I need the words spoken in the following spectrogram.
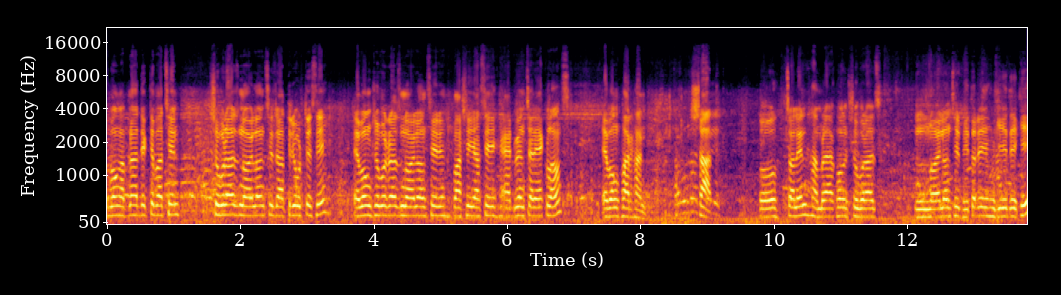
এবং আপনারা দেখতে পাচ্ছেন শুভরাজ নয় লঞ্চে যাত্রী উঠতেছে এবং শুভরাজ নয় লঞ্চের পাশেই আছে অ্যাডভেঞ্চার এক লঞ্চ এবং ফারহান সাত। তো চলেন, আমরা এখন শুভরাজ নয় লঞ্চের ভিতরে গিয়ে দেখি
